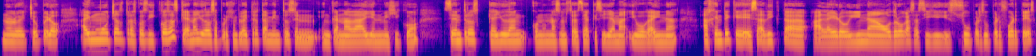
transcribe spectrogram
No lo he hecho, pero hay muchas otras cosas y cosas que han ayudado. O sea, por ejemplo, hay tratamientos en, en Canadá y en México, centros que ayudan con una sustancia que se llama ibogaína a gente que es adicta a la heroína o drogas así súper, súper fuertes.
